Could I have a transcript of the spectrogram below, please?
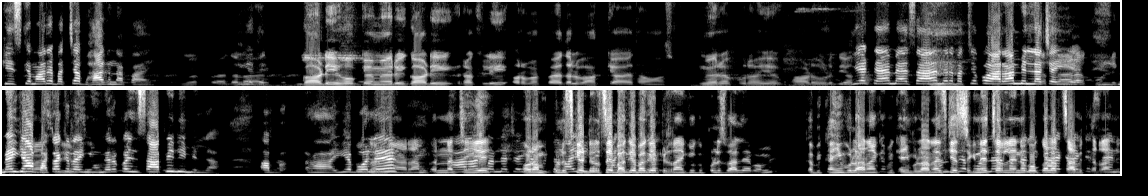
कि इसके हमारे बच्चा भाग ना पाए। गाड़ी होके मेरी गाड़ी रख ली और मैं पैदल भाग के आया था वहाँ से। मेरा पूरा ये फाड़ उड़ दिया ये टाइम ऐसा है मेरे बच्चे को आराम मिलना चाहिए। मैं यहाँ भटक रही हूँ मेरे को इंसाफ ही नहीं मिल रहा। अब हाँ ये तो बोले आराम करना चाहिए करना चाहिए, और हम पुलिस के डर से भागे भागे फिर रहे हैं क्योंकि पुलिस वाले अब हमें कभी कहीं बुला रहे हैं कभी कहीं बुला रहे हैं। इसके सिग्नेचर लेने को गलत साबित कर रहे हैं।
